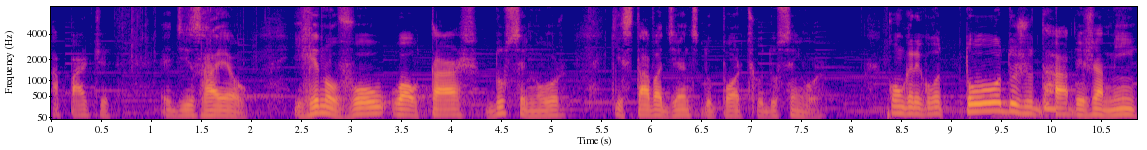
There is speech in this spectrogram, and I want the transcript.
a parte eh, de Israel. E renovou o altar do Senhor que estava diante do pórtico do Senhor. Congregou todo Judá, Benjamim,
